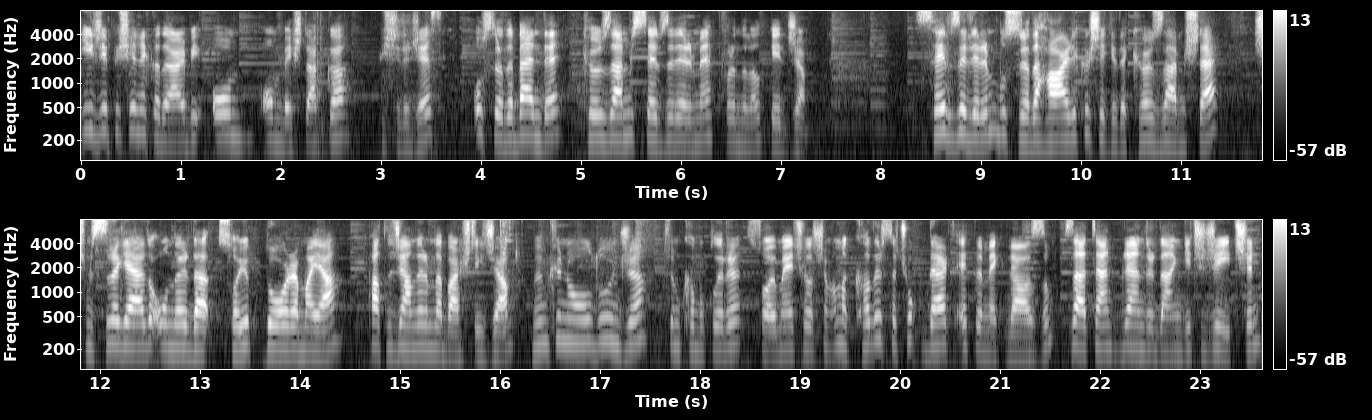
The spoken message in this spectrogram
iyice pişene kadar bir 10-15 dakika pişireceğiz. O sırada ben de közlenmiş sebzelerimi fırından alıp geleceğim. Sebzelerim bu sırada harika şekilde közlenmişler. Şimdi sıra geldi onları da soyup doğramaya. Patlıcanlarımla başlayacağım. Mümkün olduğunca tüm kabukları soymaya çalışacağım ama kalırsa çok dert etmemek lazım. Zaten blenderdan geçeceği için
